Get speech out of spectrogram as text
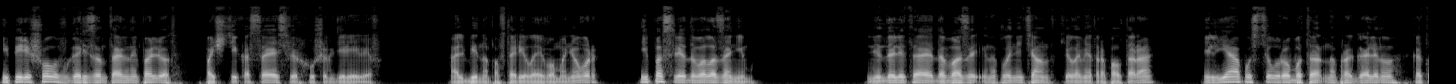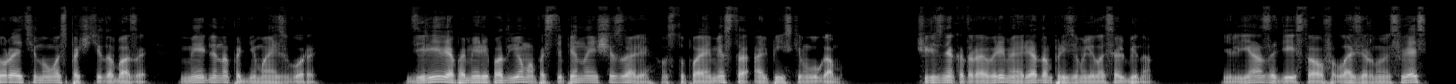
и перешел в горизонтальный полет, почти касаясь верхушек деревьев. Альбина повторила его маневр и последовала за ним. Не долетая до базы инопланетян километра полтора, Илья опустил робота на прогалину, которая тянулась почти до базы, медленно поднимаясь в горы. Деревья по мере подъема постепенно исчезали, уступая место альпийским лугам. Через некоторое время рядом приземлилась Альбина. Илья, задействовав лазерную связь,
